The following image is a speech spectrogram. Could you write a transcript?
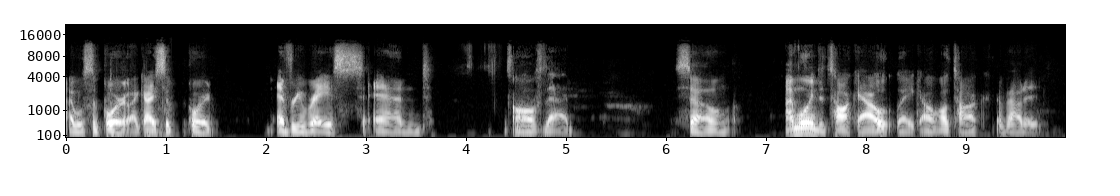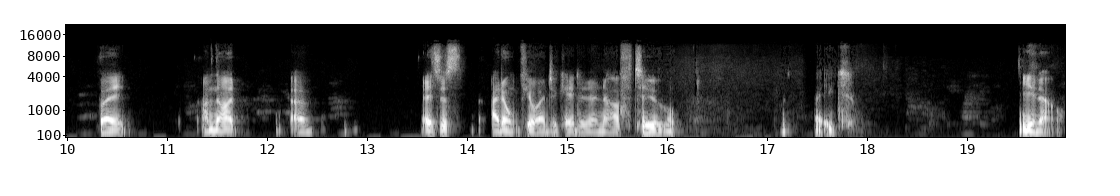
I will support like I support every race and all of that so I'm willing to talk out like I'll, I'll talk about it but I'm not uh, it's just I don't feel educated enough to like you know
